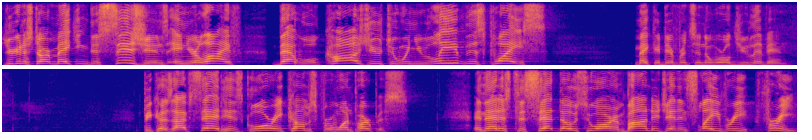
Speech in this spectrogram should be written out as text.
you're going to start making decisions in your life that will cause you to, when you leave this place, make a difference in the world you live in. Because I've said his glory comes for one purpose and that is to set those who are in bondage and in slavery free.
